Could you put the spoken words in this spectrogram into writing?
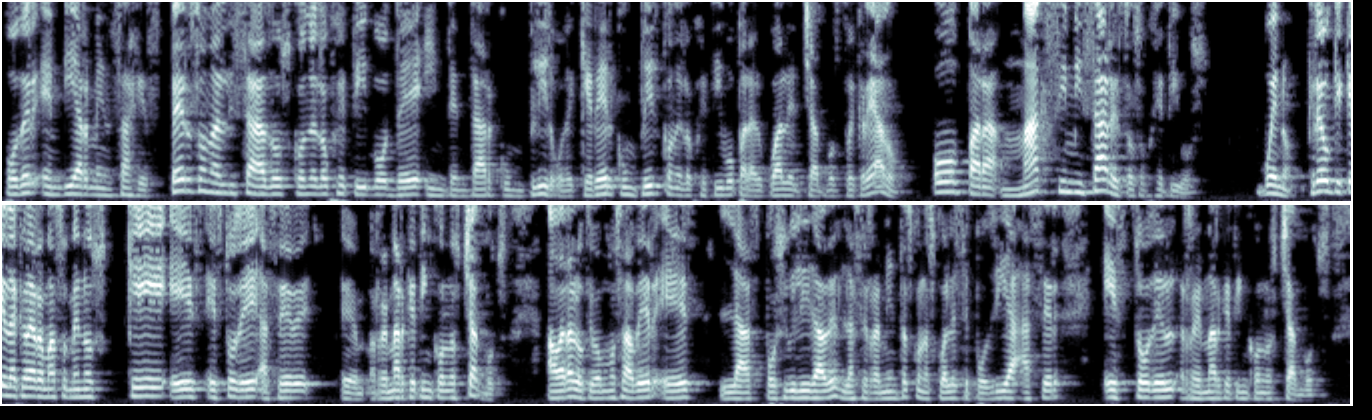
poder enviar mensajes personalizados con el objetivo de intentar cumplir o de querer cumplir con el objetivo para el cual el chatbot fue creado o para maximizar estos objetivos. Bueno, creo que queda claro más o menos qué es esto de hacer eh, remarketing con los chatbots. Ahora lo que vamos a ver es las posibilidades, las herramientas con las cuales se podría hacer esto del remarketing con los chatbots.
